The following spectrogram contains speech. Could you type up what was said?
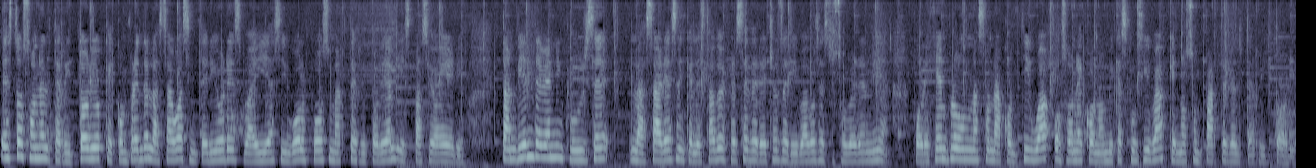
Estos son el territorio, que comprende las aguas interiores, bahías y golfos, mar territorial y espacio aéreo. También deben incluirse las áreas en que el Estado ejerce derechos derivados de su soberanía, por ejemplo, una zona contigua o zona económica exclusiva que no son parte del territorio.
